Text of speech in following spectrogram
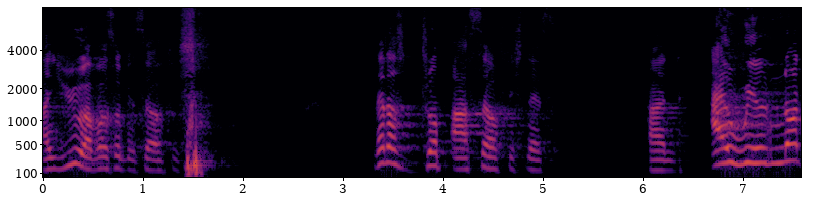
And you have also been selfish. Let us drop our selfishness. And I will not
